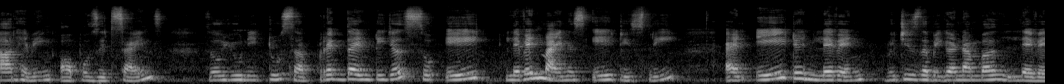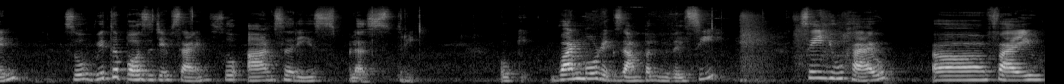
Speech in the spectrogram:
are having opposite signs. So you need to subtract the integers. So 8, 11 minus 8 is 3 and 8 and 11 which is the bigger number 11 so with a positive sign, so answer is plus 3. Okay, one more example we will see. Say you have uh, 5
